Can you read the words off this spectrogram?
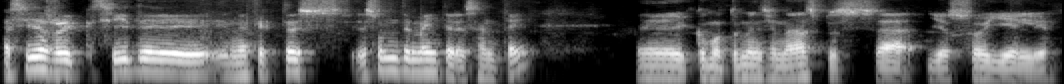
Así es, Rick. Sí, de, en efecto es, es un tema interesante. Eh, como tú mencionabas, pues uh, yo soy el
